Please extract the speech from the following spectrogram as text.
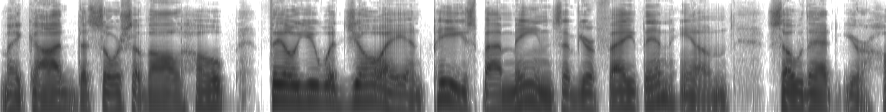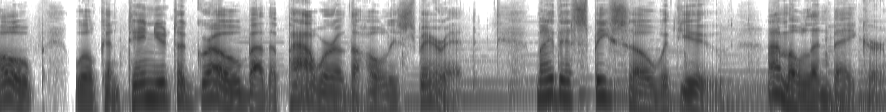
May God, the source of all hope, fill you with joy and peace by means of your faith in him, so that your hope will continue to grow by the power of the Holy Spirit. May this be so with you. I'm Olin Baker.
